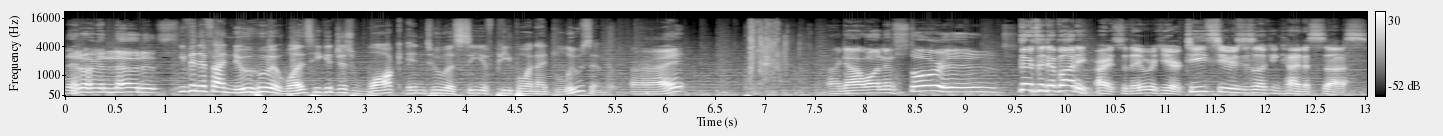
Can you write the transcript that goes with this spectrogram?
They don't even notice. Even if I knew who it was, he could just walk into a sea of people and I'd lose him. All right. I got one in storage. There's a dead body. All right, so they were here. T series is looking kind of sus.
